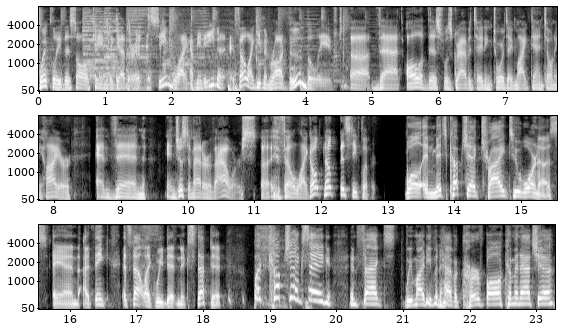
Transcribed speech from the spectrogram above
quickly this all came together. It, it seemed like, I mean, even it felt like even Rod Boone believed uh, that all of this was gravitating towards a Mike D'Antoni hire, and then in just a matter of hours, uh, it felt like, oh nope, it's Steve Clifford. Well, and Mitch Kupchak tried to warn us, and I think it's not like we didn't accept it. But Kupchak saying, in fact, we might even have a curveball coming at you.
